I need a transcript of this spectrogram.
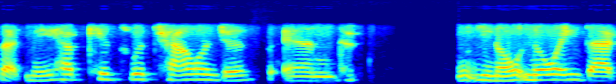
that may have kids with challenges, and you know knowing that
